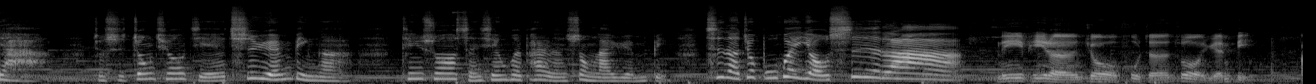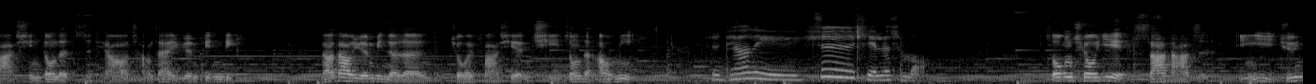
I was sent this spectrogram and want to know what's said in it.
呀，就是中秋节吃圆饼啊！听说神仙会派人送来圆饼，吃了就不会有事啦。另一批人就负责做圆饼，把行动的纸条藏在圆饼里，拿到圆饼的人就会发现其中的奥秘。纸条里是写了什么？中秋夜杀鞑子，迎义军。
